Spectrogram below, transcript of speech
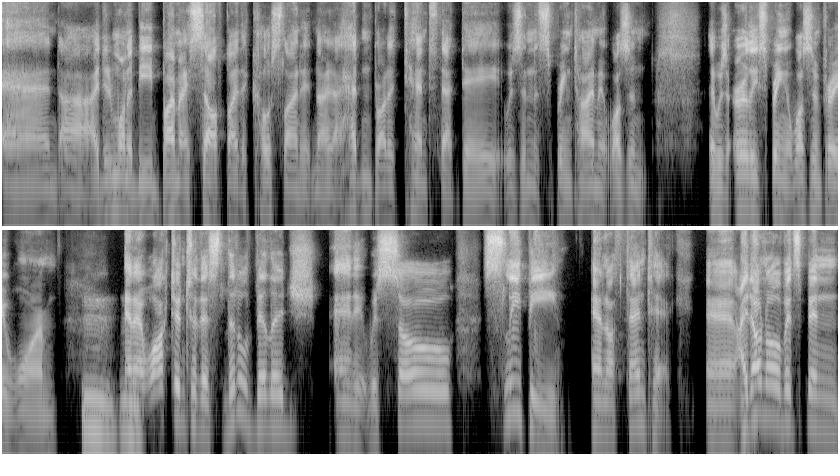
and uh, I didn't want to be by myself by the coastline at night. I hadn't brought a tent that day. It was in the springtime. It wasn't. It was early spring. It wasn't very warm. Mm, And I walked into this little village, and it was so sleepy and authentic. And I don't know if it's been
